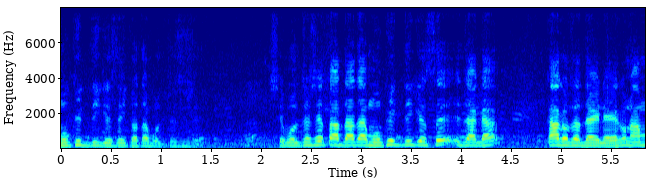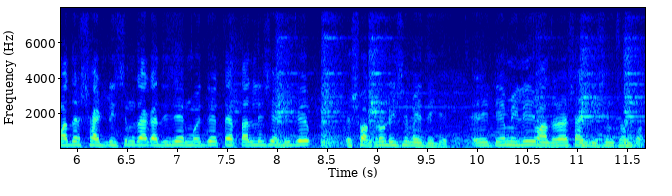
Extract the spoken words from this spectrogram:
মৌখিক দিয়ে গেছে এই কথা বলতেছে সে। সে বলতেছে তার দাদা মৌখিক দিয়ে গেছে জায়গা কাগজে দেয় না এখন আমাদের ষাট ডিসিম জায়গা দিয়েছে এর মধ্যে তেতাল্লিশের দিকে সতেরো ডিসিম এই দিকে এইটা মিলিয়ে মাদ্রাসা ষাট ডিসিম সম্পদ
